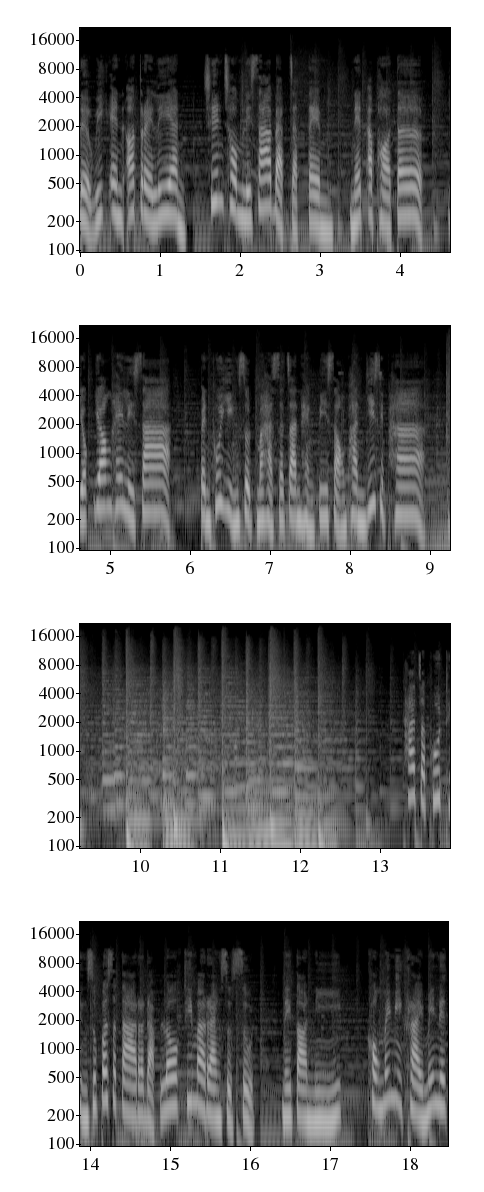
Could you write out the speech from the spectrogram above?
The Weekend Australian ชื่นชมลิซ่าแบบจัดเต็ม Net a Porter ยกย่องให้ลิซ่า เป็นผู้หญิงสุดมหัศจรรย์แห่งปี 2025 ถ้าจะพูดถึงซูเปอร์สตาร์ระดับโลกที่มาแรงสุดๆ ในตอนนี้คงไม่มีใครไม่นึก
